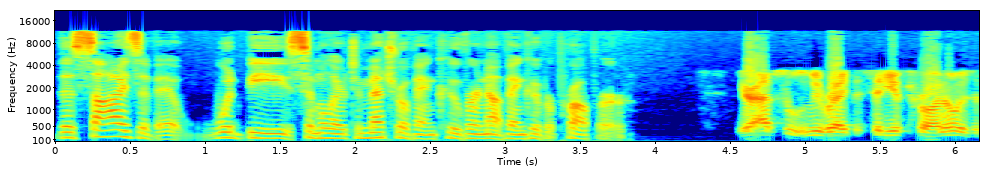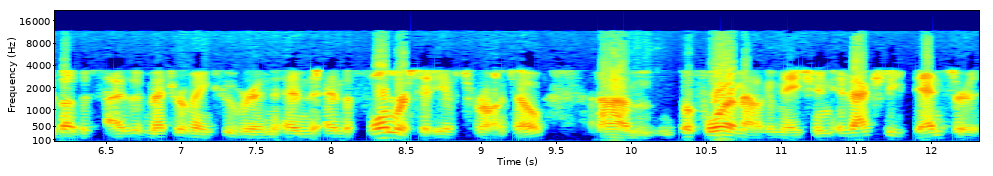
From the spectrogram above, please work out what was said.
the size of it would be similar to Metro Vancouver, not Vancouver proper. You're absolutely right. The city of Toronto is about the size of Metro Vancouver, and and, and the former city of Toronto, um, before amalgamation, is actually denser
